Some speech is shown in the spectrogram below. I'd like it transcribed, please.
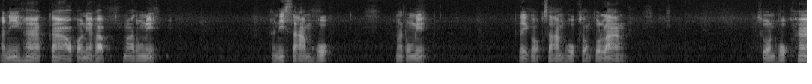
อันนี้ห้าเก้าก็เนี่ยครับ มาตรงนี้ อันนี้สามหกมาตรงนี้ เลขออกสามหกสองตัวล่าง ส่วนหกห้า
